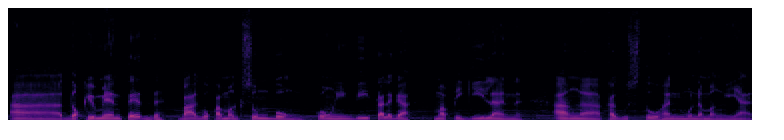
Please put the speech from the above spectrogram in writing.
ah, documented bago ka magsumbong kung hindi talaga mapigilan ang ah, kagustuhan mo namang yan.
